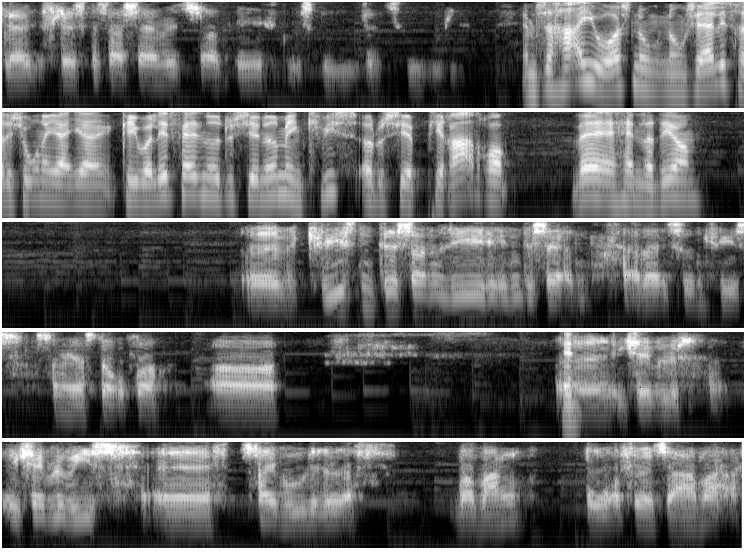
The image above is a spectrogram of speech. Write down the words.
flæ- flæskesteg sandwich, og det, er skide, det er skide hyggeligt. Jamen, så har I jo også nogle, nogle særlige traditioner. Jeg, jeg griber lidt fat i noget. Du siger noget med en quiz, og du siger piratrom. Hvad handler det om? Øh, quizzen, det er sådan lige inden desserten, er der altid en quiz, som jeg står for. Og øh, eksempel, eksempelvis øh, tre muligheder. Hvor mange ord fører til Amager.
